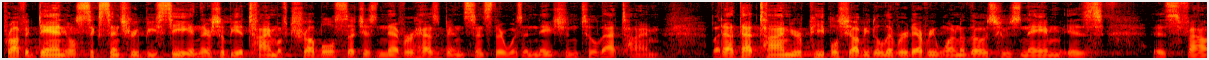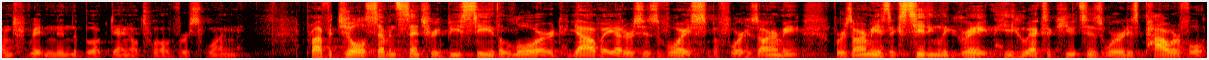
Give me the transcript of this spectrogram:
Prophet Daniel, 6th century BC, and there shall be a time of trouble such as never has been since there was a nation till that time. But at that time your people shall be delivered, every one of those whose name is, is found written in the book. Daniel 12, verse 1. Prophet Joel, 7th century BC, the Lord, Yahweh, utters his voice before his army, for his army is exceedingly great. He who executes his word is powerful,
